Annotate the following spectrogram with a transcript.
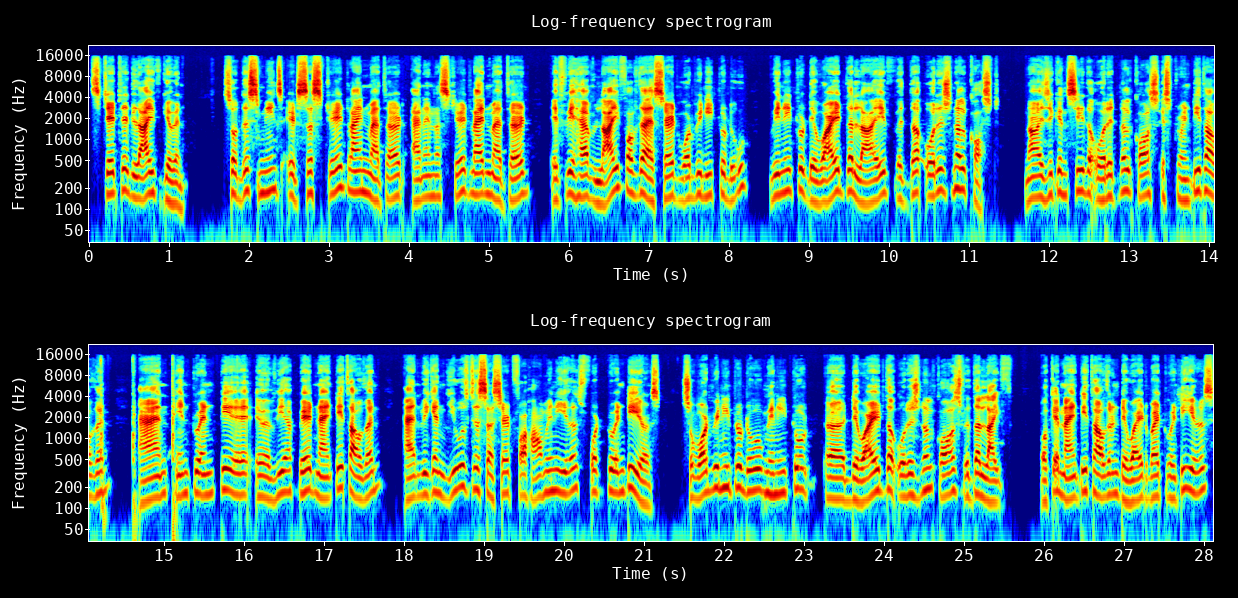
stated life given. So this means it's a straight line method and in a straight line method, if we have life of the asset, what we need to do? We need to divide the life with the original cost. Now, as you can see, the original cost is 20,000 and in 20, uh, we have paid 90,000 and we can use this asset for how many years? For 20 years. So what we need to do, we need to uh, divide the original cost with the life. Okay, 90,000 divided by 20 years,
